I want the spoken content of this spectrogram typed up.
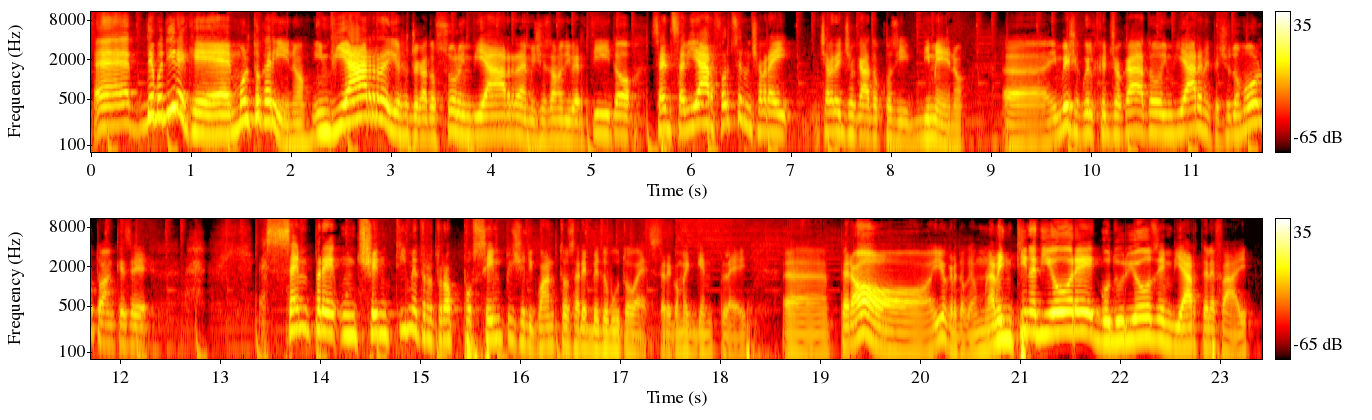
Eh, devo dire che è molto carino. In VR, io ci ho giocato solo in VR, mi ci sono divertito. Senza VR, forse non ci avrei, ci avrei giocato così, di meno. Uh, invece quel che ho giocato in VR mi è piaciuto molto, anche se è sempre un centimetro troppo semplice di quanto sarebbe dovuto essere come gameplay. Uh, però io credo che una ventina di ore goduriose in VR te le fai.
